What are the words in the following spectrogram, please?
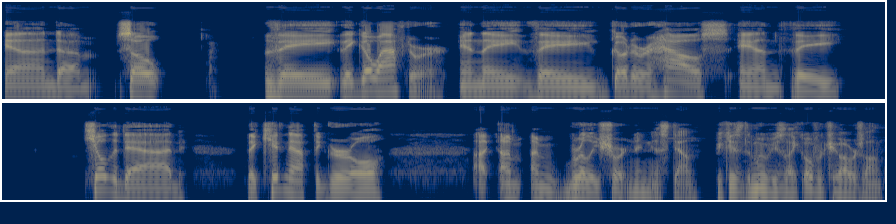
and um, so they they go after her and they they go to her house and they kill the dad. They kidnap the girl. I, I'm I'm really shortening this down because the movie's like over two hours long,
